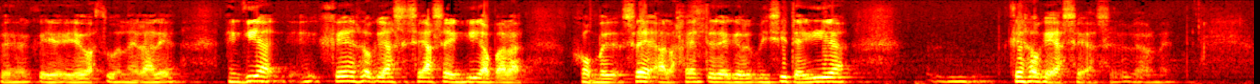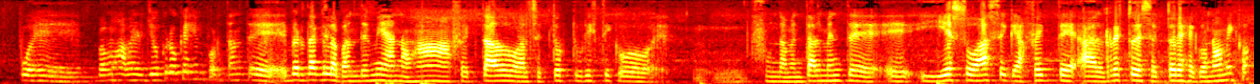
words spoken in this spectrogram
que, que, llevas tú en el área, en guía, ¿qué es lo que se hace en guía para convencer a la gente de que visite guía, ¿qué es lo que hace, hace realmente? Pues vamos a ver, yo creo que es importante, es verdad que la pandemia nos ha afectado al sector turístico eh, fundamentalmente eh, y eso hace que afecte al resto de sectores económicos,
